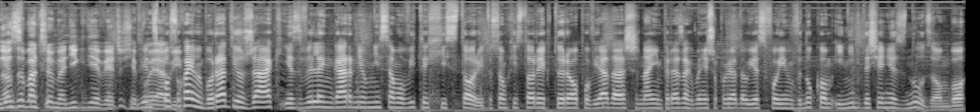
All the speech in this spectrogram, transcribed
No więc- zobaczymy, nikt nie wie, czy się więc pojawi. posłuchajmy, bo Radio Żak jest wylęgarnią niesamowitych historii. To są historie, które opowiadasz na imprezach, będziesz opowiadał je swoim wnukom i nigdy się nie znudzą, bo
